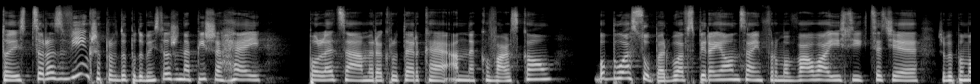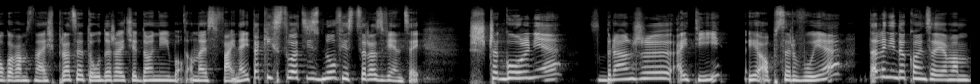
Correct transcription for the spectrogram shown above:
to jest coraz większe prawdopodobieństwo, że napisze: Hej, polecam rekruterkę Annę Kowalską, bo była super, była wspierająca, informowała. Jeśli chcecie, żeby pomogła Wam znaleźć pracę, to uderzajcie do niej, bo ona jest fajna. I takich sytuacji znów jest coraz więcej. Szczególnie w branży IT, ja obserwuję, ale nie do końca. Ja mam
